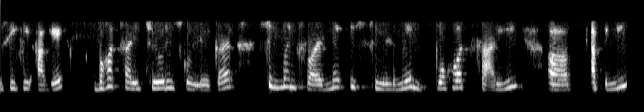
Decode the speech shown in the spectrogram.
उसी की आगे बहुत सारी थ्योरीज को लेकर सिगमंड फ्रॉइड ने इस फ़ील्ड में बहुत सारी अपनी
